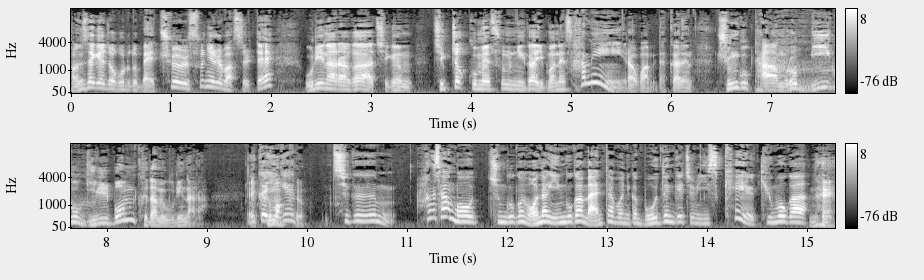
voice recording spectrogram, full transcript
전 세계적으로도 매출 순위를 봤을 때 우리나라가 지금 직접 구매 순위가 이번에 3위라고 합니다. 그러니까 중국 다음으로 미국, 일본 그다음에 우리나라. 예, 그러니까 이게 지금 항상 뭐 중국은 워낙 인구가 많다 보니까 모든 게 좀 이 스케일 규모가 네.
